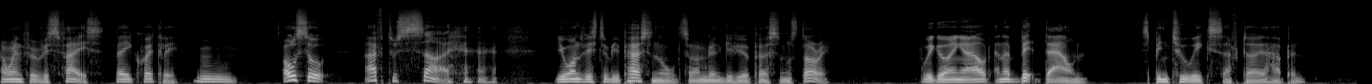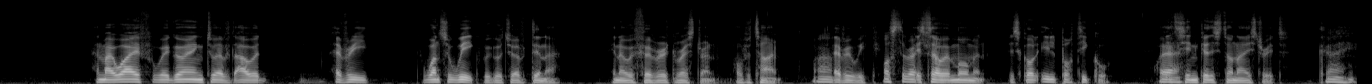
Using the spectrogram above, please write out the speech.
I went through this phase very quickly. Mm. Also, I have to say, you want this to be personal, so I'm going to give you a personal story. We're going out and a bit down. It's been two weeks after it happened, and my wife we're going to have our every once a week we go to have dinner in our favorite restaurant all the time Wow. every week. What's the restaurant? It's our moment. It's called Il Portico. Where? It's in Kensington High Street. Okay.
